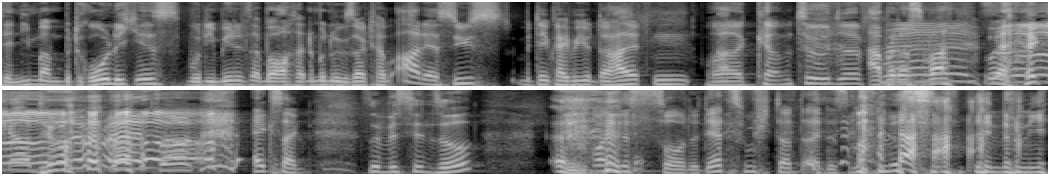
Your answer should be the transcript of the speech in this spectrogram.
der niemandem bedrohlich ist, wo die Mädels aber auch dann immer nur gesagt haben, ah, der ist süß, mit dem kann ich mich unterhalten. Welcome to the Aber das war. Welcome to the Friendzone. Exakt. So ein bisschen so. Freundeszone, der Zustand eines Mannes, den du nie.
